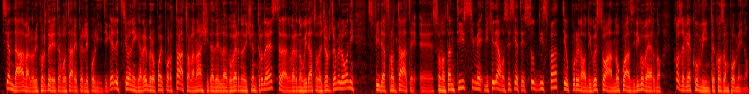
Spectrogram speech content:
si andava, lo ricorderete, a votare per le politiche. Elezioni che avrebbero poi portato alla nascita del governo di centrodestra, governo guidato da Giorgia Meloni. Sfide affrontate eh, sono tantissime. Vi chiediamo se siete soddisfatti oppure no di questo anno quasi di governo, cosa vi ha convinto e cosa un po' meno.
